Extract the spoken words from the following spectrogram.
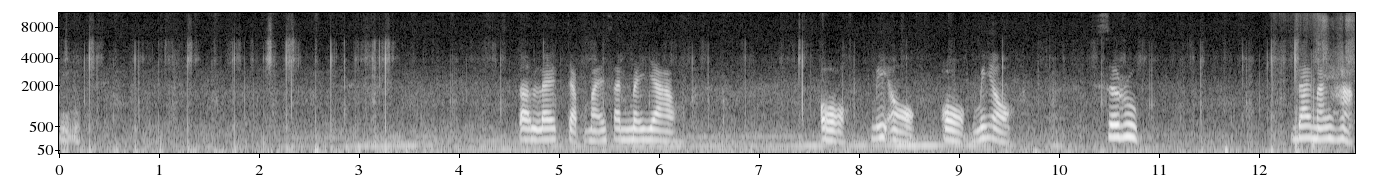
นี่ ตอนแรกจับไม้สั้นไม้ยาว ออกไม่ออก ออกไม่ออก สรุป ได้ไม้หัก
